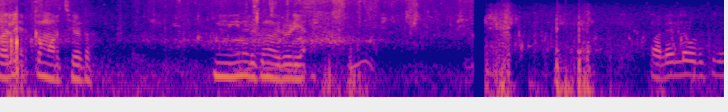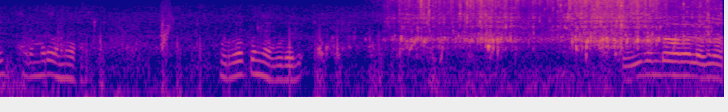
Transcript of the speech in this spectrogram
വലയൊക്കെ മറിച്ച് കേട്ടോ. മീനെടുക്കുന്ന മീൻ വലയെല്ലാം ഒതുക്കി ഇടം വരെ വന്നു കേട്ടോ. ഉരുവക്കുഞ്ഞാ കൂടുതൽ തീരുണ്ടോ ഒന്നും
